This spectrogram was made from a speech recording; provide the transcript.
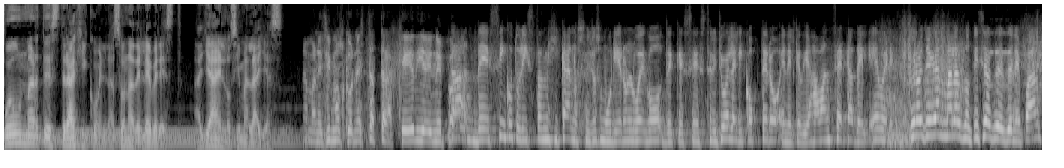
Fue un martes trágico en la zona del Everest, allá en los Himalayas. Amanecimos con esta tragedia en Nepal. De cinco turistas mexicanos. Ellos murieron luego de que se estrelló el helicóptero en el que viajaban cerca del Everest. Pero llegan malas noticias desde Nepal.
